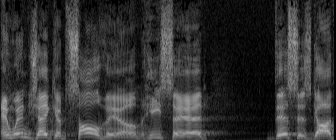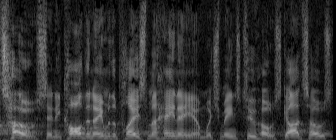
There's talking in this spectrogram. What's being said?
And when Jacob saw them, he said, This is God's host. And he called the name of the place Mahanaim, which means two hosts God's host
